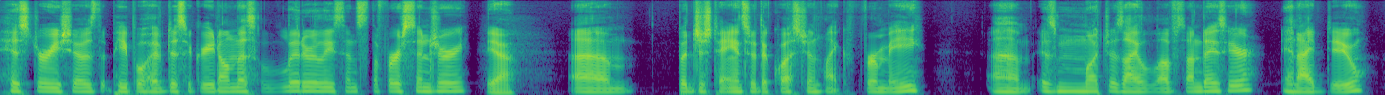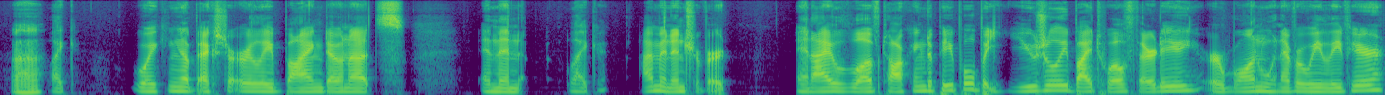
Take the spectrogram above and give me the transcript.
history shows that people have disagreed on this literally since the first century. Yeah. Um, but just to answer the question, like for me, um, as much as I love Sundays here, and I do, Uh-huh. like waking up extra early, buying donuts, and then like I'm an introvert and I love talking to people, but usually by twelve thirty or one, whenever we leave here,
